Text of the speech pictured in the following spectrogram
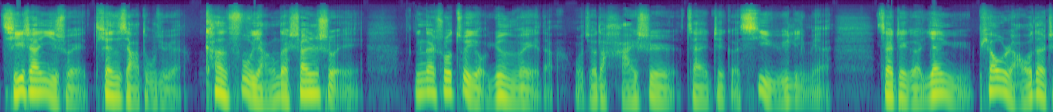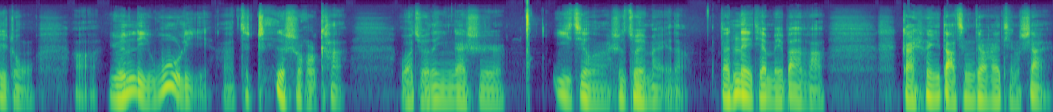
奇山异水，天下独绝。看富阳的山水，应该说最有韵味的，我觉得还是在这个细雨里面，在这个烟雨飘摇的这种啊云里雾里啊，在这个时候看，我觉得应该是 意境啊是最美的。但那天没办法，赶上一大晴天，还挺晒，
